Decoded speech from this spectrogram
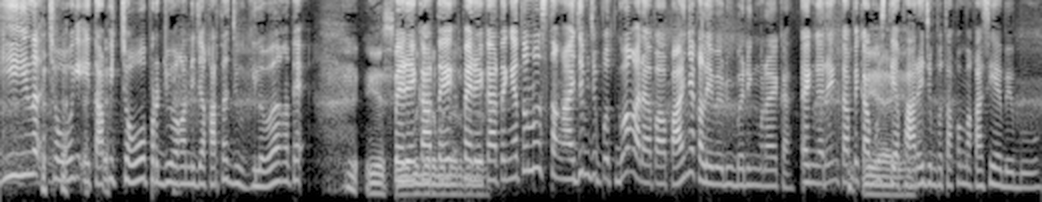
gila cowoknya, Ih, tapi cowok perjuangan di Jakarta juga gila banget ya. Iya sih. PDKT bener, bener. PDKT-nya tuh lu setengah jam jemput gue gak ada apa-apanya kali ya Bebu dibanding mereka. Eh enggak deh, tapi kamu Iya, setiap iya. hari jemput aku makasih ya Bebu.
